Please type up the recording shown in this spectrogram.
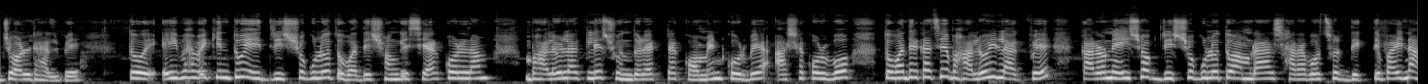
জল ঢালবে। তো এইভাবে কিন্তু এই দৃশ্যগুলো তোমাদের সঙ্গে শেয়ার করলাম। ভালো লাগলে সুন্দর একটা কমেন্ট করবে। আশা করব তোমাদের কাছে ভালোই লাগবে। কারণ এই সব দৃশ্যগুলো তো আমরা আর সারা বছর দেখতে পাই না।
